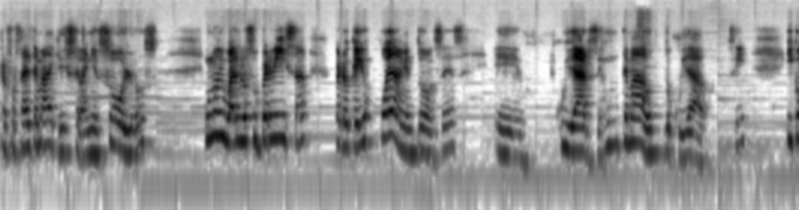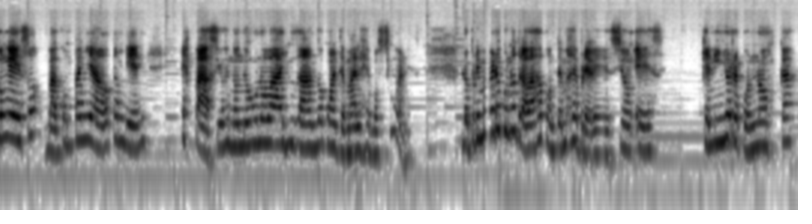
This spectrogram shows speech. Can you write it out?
reforzar el tema de que se bañen solos. Uno igual los supervisa, pero que ellos puedan entonces eh, cuidarse, es un tema de autocuidado, ¿sí? Y con eso va acompañado también espacios en donde uno va ayudando con el tema de las emociones. Lo primero que uno trabaja con temas de prevención es que el niño reconozca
